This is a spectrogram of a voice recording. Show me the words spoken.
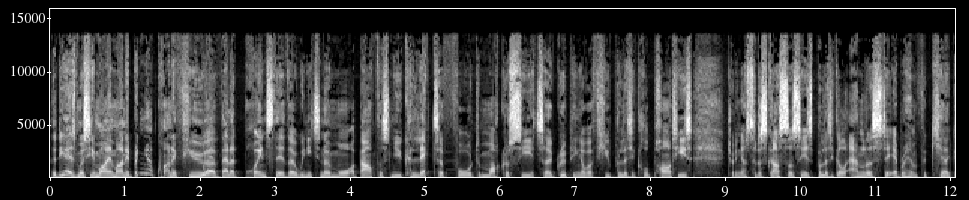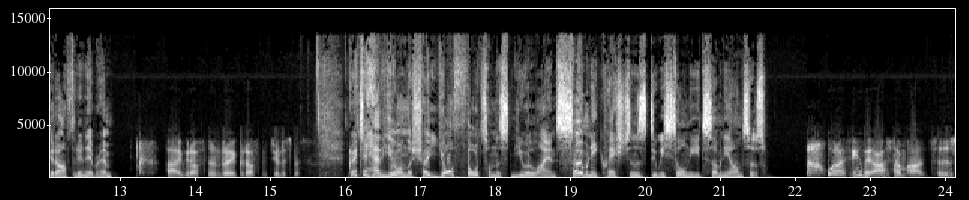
The DA is Mmusi Maimane, bringing up quite a few uh, valid points there, though. We need to know more about this new Collective for Democracy. It's a grouping of a few political parties. Joining us to discuss this is political analyst Ebrahim Fakir. Good afternoon, Ebrahim. Hi, good afternoon, Ray. Good afternoon to your listeners. Great to have you on the show. Your thoughts on this new alliance? So many questions. Do we still need so many answers? Well, I think there are some answers,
